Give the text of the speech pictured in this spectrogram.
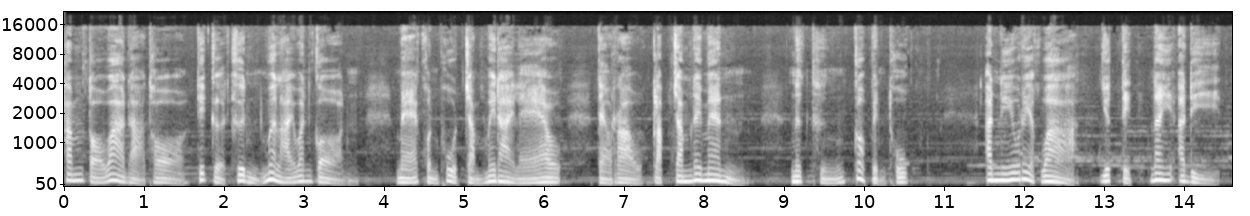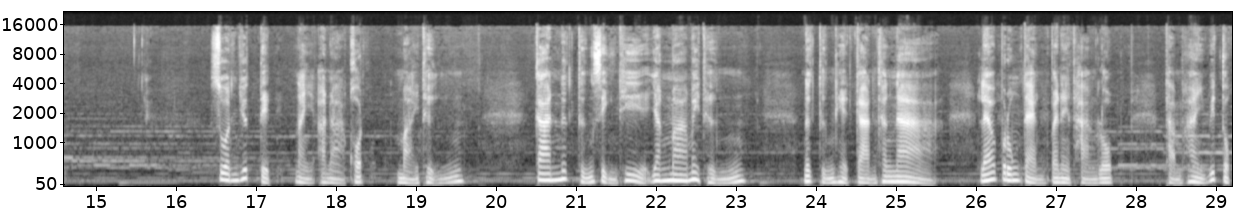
คำต่อว่าด่าทอที่เกิดขึ้นเมื่อหลายวันก่อน แม้คนพูดจำไม่ได้แล้ว แต่เรากลับจำได้แม่น นึกถึงก็เป็นทุกข์ อันนี้เรียกว่า ยึดติดในอดีต ส่วนยึดติดในอนาคต หมายถึง การนึกถึงสิ่งที่ยังมาไม่ถึง นึกถึงเหตุการณ์ข้างหน้า แล้วปรุงแต่งไปในทางลบ ทำให้วิตก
